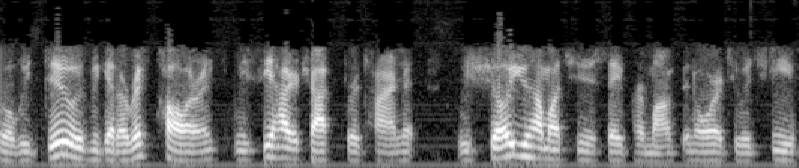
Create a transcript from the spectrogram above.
So what we do is we get a risk tolerance. We see how you're tracked for retirement. We show you how much you need to save per month in order to achieve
